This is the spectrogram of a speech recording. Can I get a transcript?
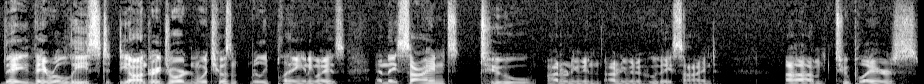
they they released DeAndre Jordan, which he wasn't really playing anyways, and they signed two. I don't even I don't even know who they signed. Um, two players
